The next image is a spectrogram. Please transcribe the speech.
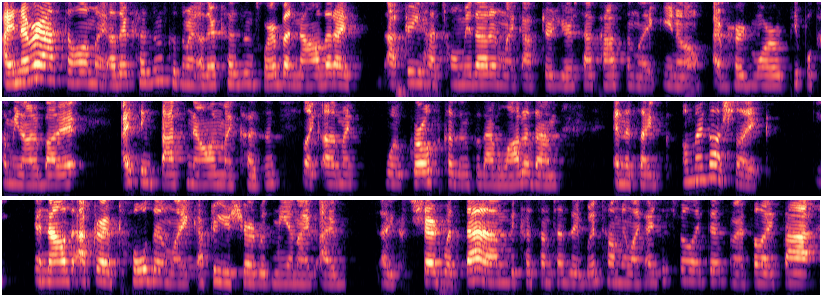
I never asked all of my other cousins because my other cousins were, but now that I after you had told me that and like after years had passed and like you know I've heard more people coming out about it, I think back now on my cousins, like uh, my well, girls cousins because I have a lot of them, and it's like oh my gosh, like and now after I've told them, like after you shared with me and I, I, I shared with them because sometimes they would tell me like I just feel like this and I feel like that,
